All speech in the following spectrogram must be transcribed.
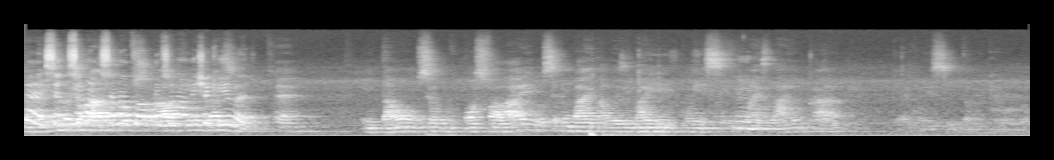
eu É, você- você não- você não atua profissionalmente aqui, Brasil. É. Então, se eu posso falar e você não vai, talvez não vai conhecer? Hum. mas lá é um cara que é conhecido também que rolou.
